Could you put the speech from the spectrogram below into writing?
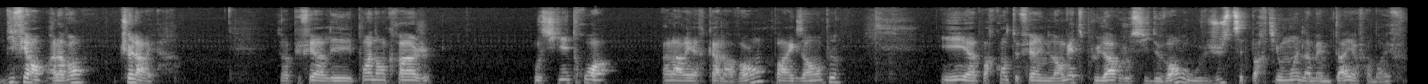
différent à l'avant que l'arrière? Ils auraient pu faire les points d'ancrage aussi étroits à l'arrière qu'à l'avant, par exemple et euh, par contre faire une languette plus large aussi devant, ou juste cette partie au moins de la même taille, enfin bref,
